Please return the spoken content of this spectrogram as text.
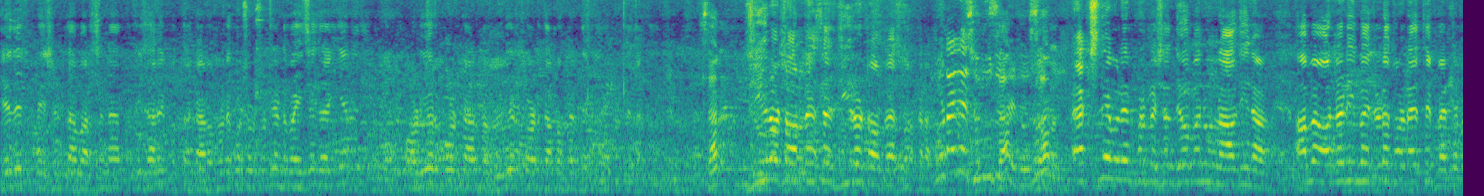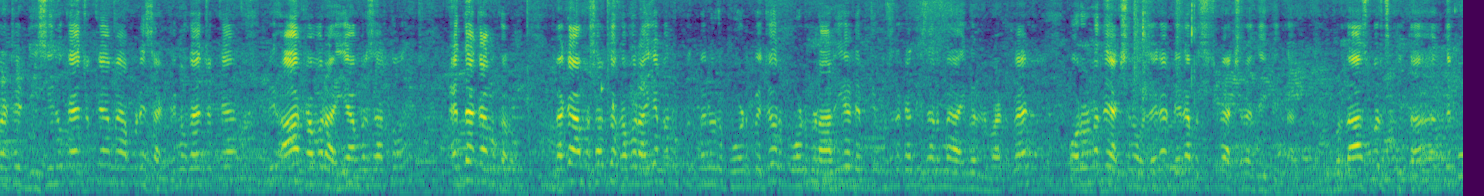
ਜਿਹਦੇ ਵਿੱਚ ਪੇਸ਼ੈਂਟ ਦਾ ਵਰਸ਼ਨ ਹੈ ਤੁਸੀਂ ਸਾਰੇ ਪੱਤਰਕਾਰ ਹੋ ਤੁਹਾਡੇ ਕੋਲ ਛੋਟੇ ਛੋਟੀਆਂ ਡਿਵਾਈਸਿਸ ਹੈਗੀਆਂ ਨੇ ਆਡੀਓ ਰਿਪੋਰਟ ਕਰ ਲਓ ਵੀਡੀਓ ਰਿਪੋਰਟ ਕਰ ਲਓ ਫਿਰ ਦੇਖੋ ਸਰ ਜ਼ੀਰੋ ਟੋਲਰੈਂਸ ਹੈ ਜ਼ੀਰੋ ਟੋਲਰੈਂਸ ਫॉर ਕਰਪਸ਼ਨ ਥੋੜਾ ਜਿਹਾ ਸਬੂਤ ਦੇ ਸਰ। ਐਕਸ਼ਨੇਬਲ ਇਨਫੋਰਮੇਸ਼ਨ ਦਿਓ ਮੈਨੂੰ ਨਾਲ ਦੀ ਨਾਲ। ਆ ਮੈਂ ਆਲਰੇਡੀ ਮੈਂ ਜਿਹੜਾ ਤੁਹਾਡਾ ਇੱਥੇ ਬੈਠੇ ਬੈਠੇ ਡੀਸੀ ਨੂੰ ਕਹਿ ਚੁੱਕਿਆ ਮੈਂ ਆਪਣੇ ਸੈਕਟਰੀ ਨੂੰ ਕਹਿ ਚੁੱਕਿਆ ਵੀ ਆਹ ਖਬਰ ਆਈ ਹੈ ਅੰਮ੍ਰਿਤਸਰ ਤੋਂ ਐਦਾਂ ਕੰਮ ਕਰੋ। ਮੈਂ ਕਿਹਾ ਅੰਮ੍ਰਿਤਸਰ ਤੋਂ ਖਬਰ ਆਈ ਹੈ ਮੈਨੂੰ ਮੈਨੂੰ ਰਿਪੋਰਟ ਭੇਜੋ ਰਿਪੋਰਟ ਬਣਾ ਲਈ ਹੈ। ਡਿਪਟੀ ਕਮਿਸ਼ਨਰ ਕਹਿੰਦੀ ਸਰ ਮੈਂ ਆਈ ਵਿਲ ਰਿਵਰਟ ਬੈਕ ਔਰ ਉਹਨਾਂ ਤੇ ਐਕਸ਼ਨ ਹੋ ਜਾਏਗਾ ਡੇਰਾ ਬਸਿਸ ਵਿੱਚ ਐਕਸ਼ਨ ਇੱਦਾਂ ਹੀ ਕੀਤਾ। ਗੁਰਦਾਸਪੁਰ ਚ ਕੀਤਾ। ਦੇਖੋ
